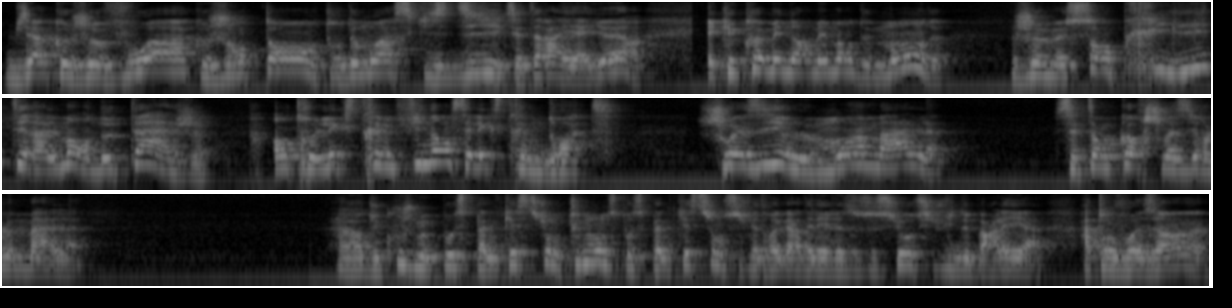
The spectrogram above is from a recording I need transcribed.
Bien que je vois, que j'entends autour de moi ce qui se dit, etc. et ailleurs, et que comme énormément de monde, je me sens pris littéralement en otage entre l'extrême finance et l'extrême droite. Choisir le moins mal, c'est encore choisir le mal. Alors du coup, je me pose plein de questions. Tout le monde se pose plein de questions. Il suffit de regarder les réseaux sociaux, il suffit de parler à, ton voisin.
